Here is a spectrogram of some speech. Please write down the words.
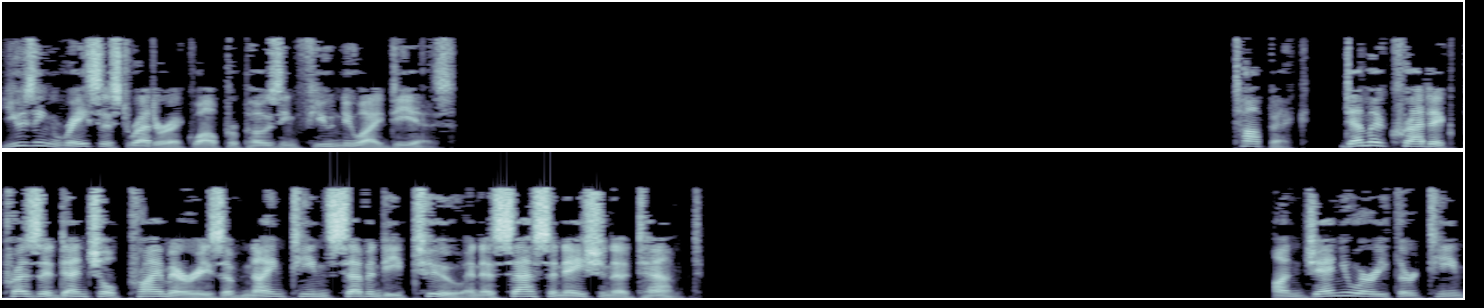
using racist rhetoric while proposing few new ideas. Topic: Democratic presidential primaries of 1972 and assassination attempt On January 13,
